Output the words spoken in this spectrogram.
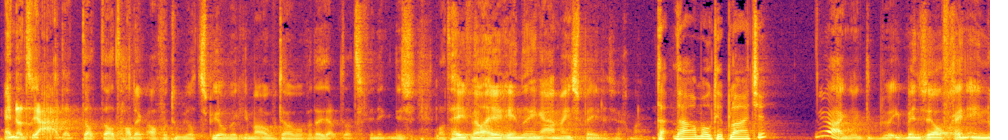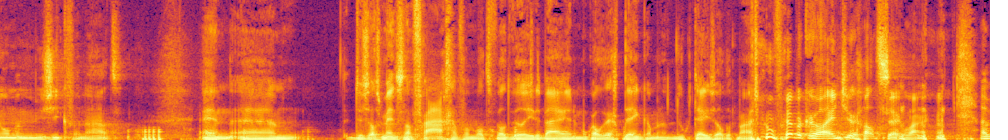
En dat, ja, dat, dat, dat had ik af en toe. Dat speelde ik in mijn auto. Of, dat, dat vind ik... Dus dat heeft wel herinneringen aan mijn spelen, zeg maar. Da- daarom ook dit plaatje? Ja, ik, ik ben zelf geen enorme muziekfanaat. En ehm, dus als mensen dan vragen van wat, wat wil je erbij? En dan moet ik altijd echt denken, maar dan doe ik deze altijd maar. Dan heb ik er al eentje gehad, zeg maar. Dan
